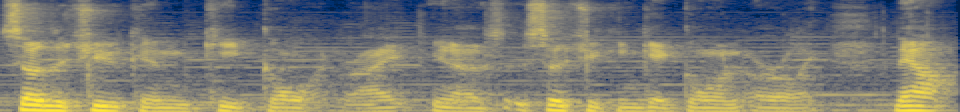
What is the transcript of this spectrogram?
so that you can keep going, right? You know, so that you can get going early. Now,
